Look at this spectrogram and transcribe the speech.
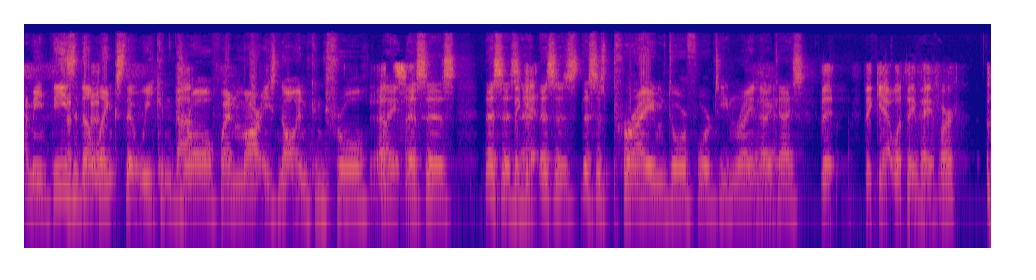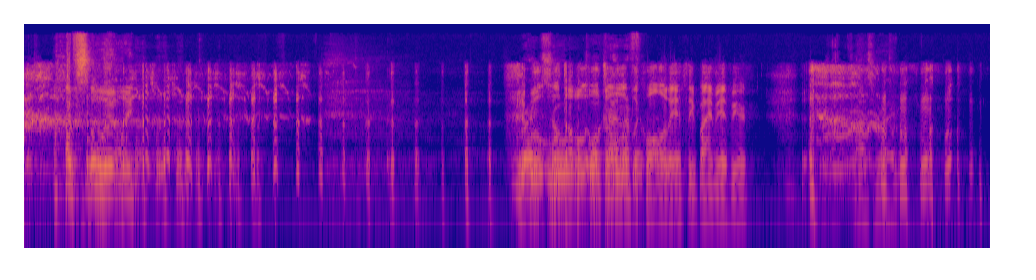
I mean, these are the links that we can draw when Marty's not in control. That's like this it. is this is it. This is this is prime Door 14 right yeah. now, guys. They, they get what they pay for. Absolutely. Right, we'll, so we'll double, we'll double up the quality if they buy me a beer. That's right.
